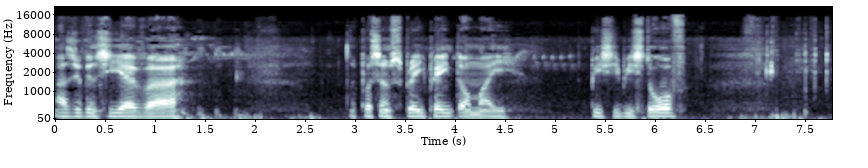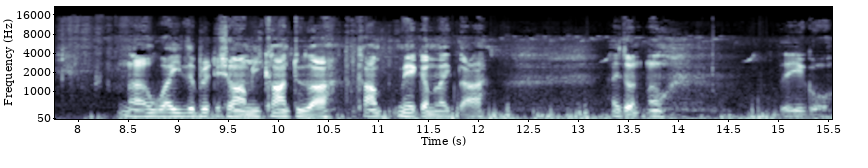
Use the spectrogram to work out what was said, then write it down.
As you can see I've uh, I put some spray paint on my BCB stove. Now why the British Army can't do that can't make them like that I don't know. There you go.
